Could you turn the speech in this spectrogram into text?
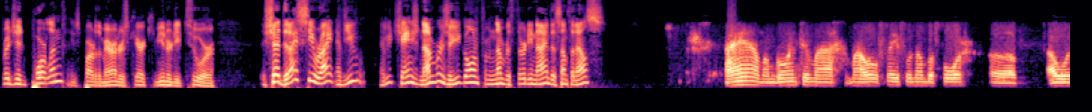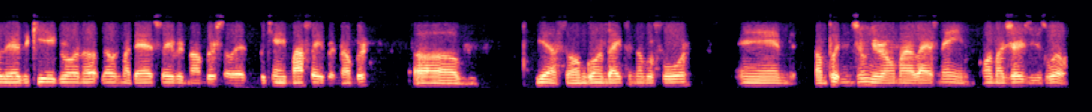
frigid Portland. He's part of the Mariners Care Community Tour. Shed, did I see right? Have you have you changed numbers? Are you going from number thirty nine to something else? I am. I'm going to my my old faithful number four. Um, I wore it as a kid growing up. That was my dad's favorite number, so it became my favorite number. Um, yeah, so I'm going back to number four, and I'm putting Junior on my last name on my jersey as well.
